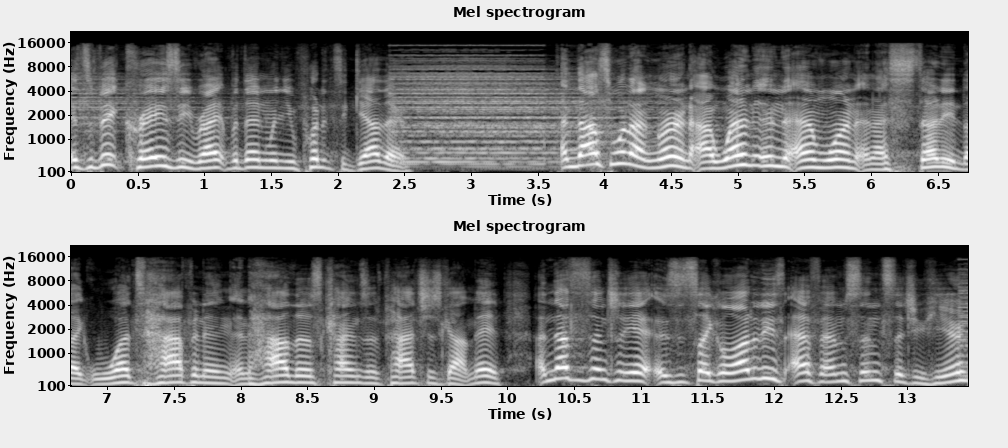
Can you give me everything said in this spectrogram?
It's a bit crazy, right? But then when you put it together, and that's what I learned. I went into M1 and I studied like what's happening and how those kinds of patches got made. And that's essentially it. Is it's like a lot of these FM synths that you hear.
